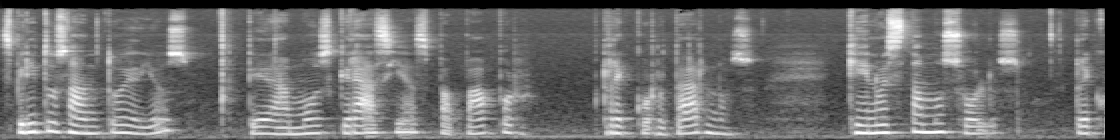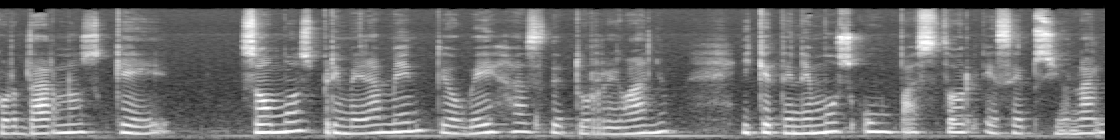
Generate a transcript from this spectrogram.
Espíritu Santo de Dios, te damos gracias, papá, por recordarnos que no estamos solos, recordarnos que somos primeramente ovejas de tu rebaño y que tenemos un pastor excepcional,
